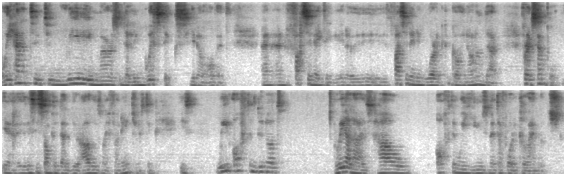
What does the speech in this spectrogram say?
we had to, to really immerse in the linguistics, you know, of it. And, and fascinating, you know, fascinating work going on on that. For example, yeah, this is something that your audience might find interesting, is we often do not realize how often we use metaphorical language.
